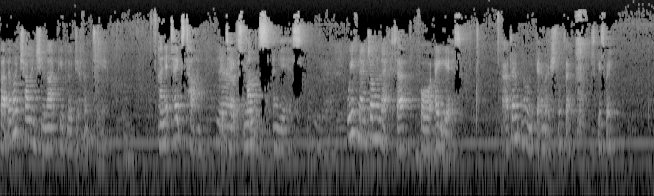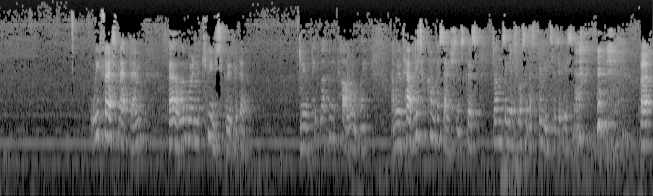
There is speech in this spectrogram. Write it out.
but they won't challenge you like people who are different to you. And it takes time. It takes months and years. We've known John and Hector for eight years. I don't normally get emotional, so excuse me. We first met them uh, when we were in the community group with them. We would pick them up in the car, wouldn't we? And we would have little conversations because John's English wasn't as brilliant as it is now. but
